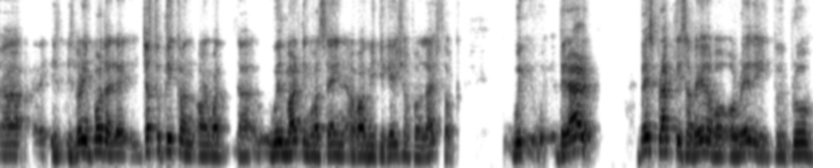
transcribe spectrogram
uh, is, is, very important. just to pick on on what Will Martin was saying about mitigation from livestock, we, we there are best practice available already to improve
